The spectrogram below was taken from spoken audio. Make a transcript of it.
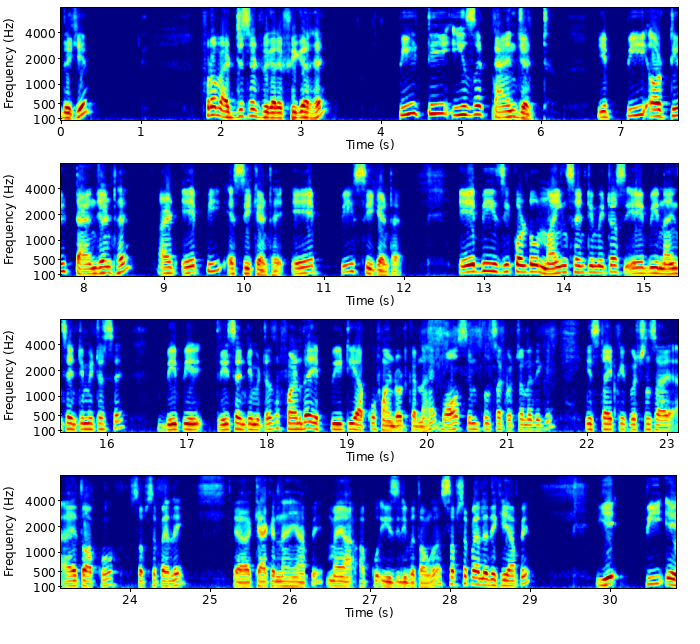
देखिए from adjacent figure है figure है। P T is a tangent ये पी और टी टैंजेंट है and A P A secant है। ए पी सीकेंट है। A B is equal to nine centimetres A B nine centimetres है। B P three centimetre है। Find the A P T आपको find out करना है। बहुत simple सा question है देखिए। इस टाइप के क्वेश्चन आए, आए तो आपको सबसे पहले आ, क्या करना है यहाँ पे? मैं आ, आपको इजीली बताऊँगा। सबसे पहले देखिए यहाँ पे ये पी ए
